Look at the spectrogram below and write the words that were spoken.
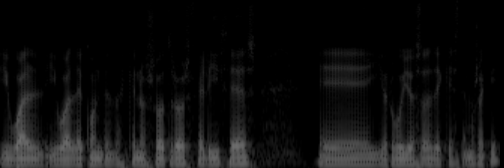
igual, igual de contentas que nosotros, felices eh, y orgullosas de que estemos aquí.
